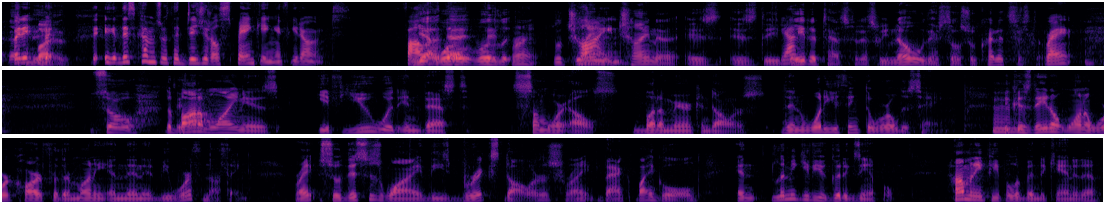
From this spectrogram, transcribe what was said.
But, it, but th- this comes with a digital spanking if you don't follow yeah well the, well, the- li- Right. well China line. China is is the Yeah. beta test for this. We know their social credit system. right. So the bottom line is, if you would invest somewhere else but American dollars, then what do you think the world is saying? Hmm. Because they don't want to work hard for their money and then it'd be worth nothing, right? So this is why these BRICS dollars, right, backed by gold. And let me give you a good example. How many people have been to Canada?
